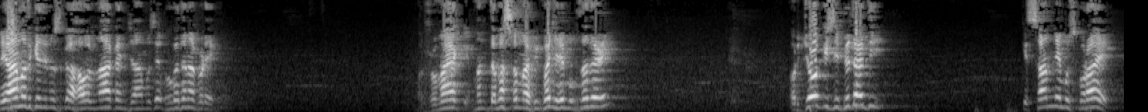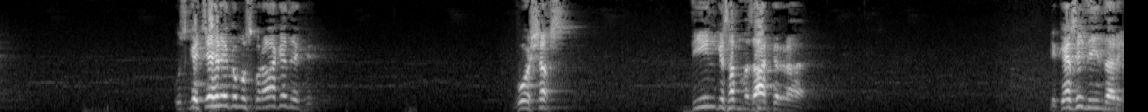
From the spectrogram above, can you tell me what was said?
قیامت کے دن اس کا ہولناک انجام اسے بھگتنا پڑے گا۔ اور فرمایا کہ من تبسم فی وجہ مقتدر اور جو کسی بدعتی کے سامنے مسکرائے، اس کے چہرے کو مسکرا کے دیکھے، وہ شخص دین کے ساتھ مذاق کر رہا ہے۔ یہ کیسی دینداری۔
